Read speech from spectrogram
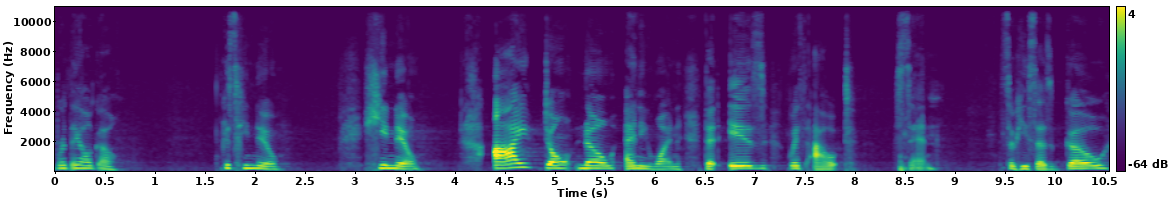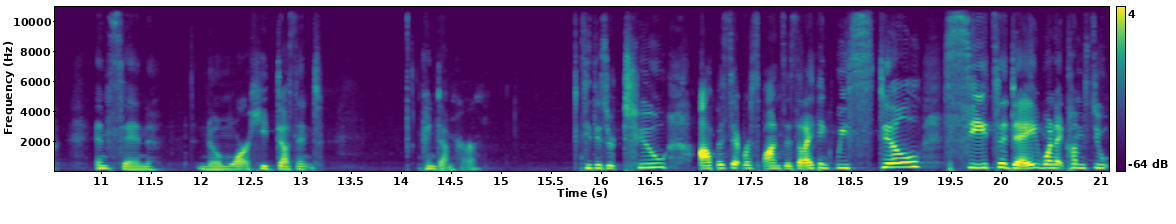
Where'd they all go? Because he knew. He knew. I don't know anyone that is without sin. So he says, Go and sin no more. He doesn't condemn her. See, these are two opposite responses that I think we still see today when it comes to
